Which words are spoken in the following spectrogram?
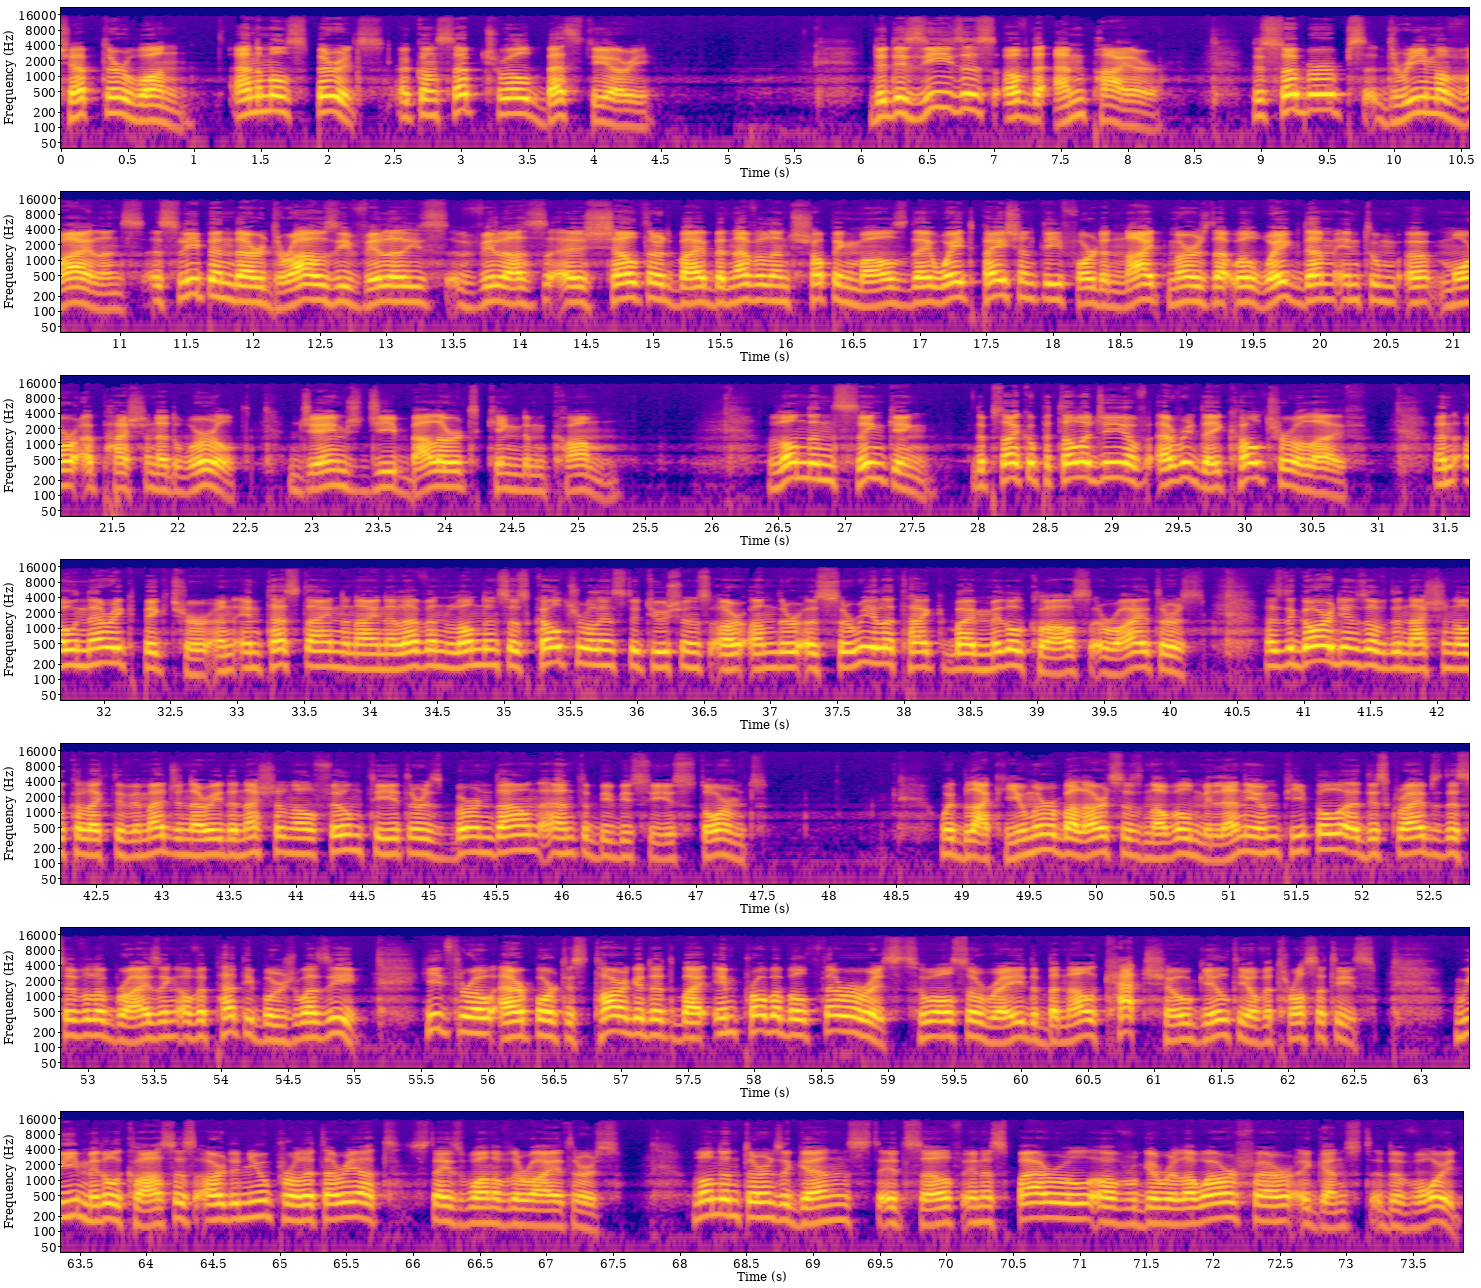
Chapter 1 Animal Spirits, a Conceptual Bestiary. The Diseases of the Empire. The suburbs dream of violence, asleep in their drowsy villas, villas uh, sheltered by benevolent shopping malls, they wait patiently for the nightmares that will wake them into a more passionate world. James G. Ballard, Kingdom Come. London Sinking, the psychopathology of everyday cultural life. An Oneiric picture, an intestine 9-11, London's cultural institutions are under a surreal attack by middle-class rioters. As the guardians of the national collective imaginary, the National Film Theatre is burned down and the BBC is stormed. With black humor, Ballard's novel Millennium People describes the civil uprising of a petty bourgeoisie. Heathrow Airport is targeted by improbable terrorists who also raid the banal cat show guilty of atrocities. We middle classes are the new proletariat, states one of the rioters. London turns against itself in a spiral of guerrilla warfare against the void.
